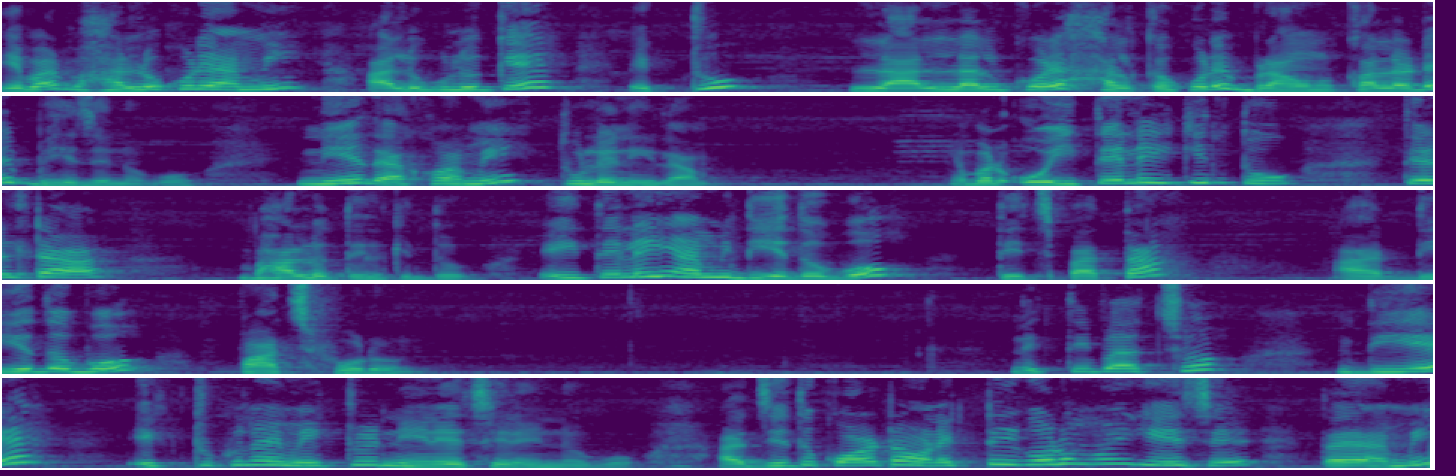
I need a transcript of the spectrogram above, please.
এবার ভালো করে আমি আলুগুলোকে একটু লাল লাল করে হালকা করে ব্রাউন কালারে ভেজে নেব। নিয়ে দেখো আমি তুলে নিলাম। এবার ওই তেলেই কিন্তু তেলটা, ভালো তেল কিন্তু, এই তেলেই আমি দিয়ে দেবো তেজপাতা আর দিয়ে দেবো পাঁচ ফোড়ন। দেখতেই পাচ্ছ? দিয়ে একটুখানি আমি একটু নেড়ে ছেড়ে নেব। আর যেহেতু কড়াটা অনেকটাই গরম হয়ে গিয়েছে, তাই আমি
